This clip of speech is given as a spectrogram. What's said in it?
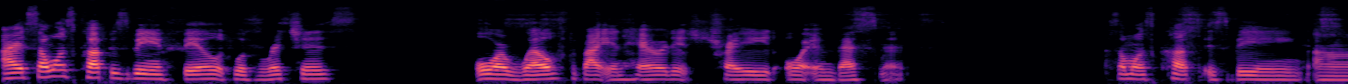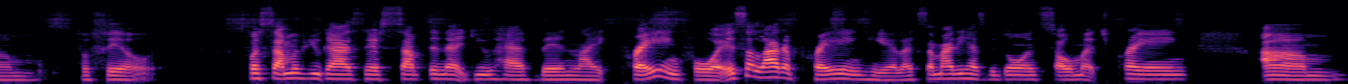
All right, someone's cup is being filled with riches or wealth by inheritance, trade, or investments someone's cup is being um, fulfilled. For some of you guys, there's something that you have been like praying for. It's a lot of praying here. Like somebody has been doing so much praying. Um,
